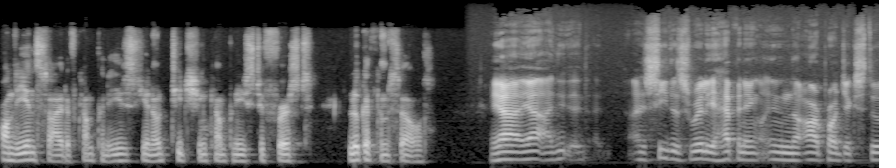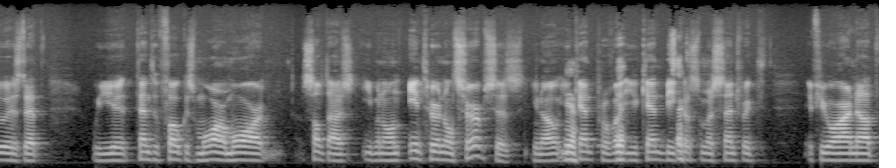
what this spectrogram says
on the inside of companies, you know, teaching companies to first look at themselves. Yeah, yeah, I, I see this really happening in our projects too. Is that we uh, tend to focus more and more, sometimes even on internal services. You know, you yeah. can't provide, yeah. you can't be exactly. customer centric if you are not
